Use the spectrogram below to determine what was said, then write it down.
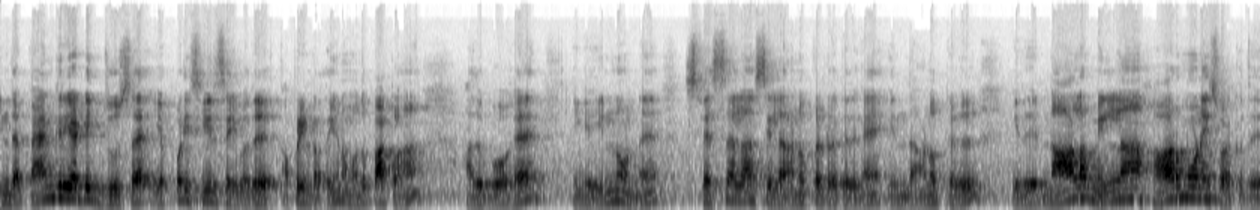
இந்த பேன்கிரியாட்டிக் ஜூஸை எப்படி சீர் செய்வது அப்படின்றதையும் நம்ம வந்து பார்க்கலாம். அதுபோக இங்கே இன்னொன்று ஸ்பெஷலாக சில அணுக்கள் இருக்குதுங்க. இந்த அணுக்கள் இது நாளம் இல்லா ஹார்மோனை சுரக்குது.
